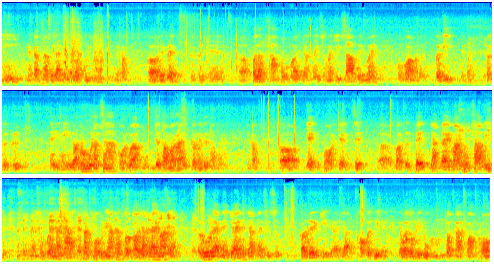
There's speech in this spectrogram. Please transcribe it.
นี้นะครับณเวลานี้เราคุย นะครับ ก็แรกๆก็คือแค่ประหลัดถามผมว่าอยากให้สมาชิกทราบเลยไหมผมว่าก็ดีนะครับก็คือคือให้ให้รับรู้รับทราบก่อนว่าผมจะทำอะไรกำลังจะทำอะไรนะครับ ก็แจ้งพอแจ้งเสร็จก็ตื่นเต้นอยากได้มากผมทราบดีทุกคนอยากได้ท่านผู้บริหารท่านสตอยากได้มากเลยรู้แหละในใจนั้นอยากได้สุดๆ ก็เลยคิดอยากขอปฏิเลยแต่ว่าตรงนี้ผมต้องการความพร้อม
